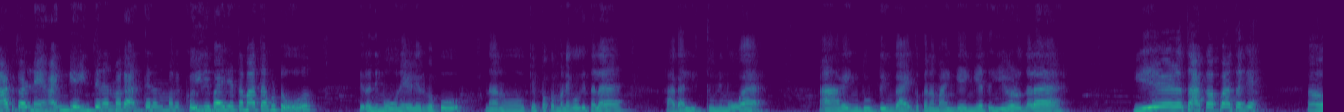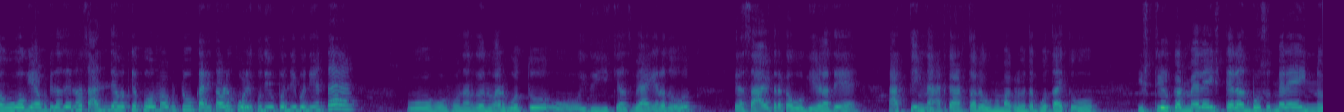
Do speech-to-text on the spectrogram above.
ಆಟ್ಗಳನ್ನೇ ಹಂಗೆ, ಇಂತೆ ನನ್ನ ಮಗ, ಅಂತೆ ನನ್ನ ಮಗ ಕೈಲಿ ಬಾಯಿ ಅಂತ ಮಾತಾಡ್ಬಿಟ್ಟು. ಇರೋ ನಿಮ್ಮ ಅವನೇ ಹೇಳಿರ್ಬೇಕು. ನಾನು ಕೆಪ್ಪಕ್ಕ ಮನೆಗೆ ಹೋಗಿದ್ದಲ್ಲ ಆಗ ಅಲ್ಲಿ ಇತ್ತು ನಿಮ್ಮ ಅವ್ವ. ಆಗ ಹಿಂಗೆ ದುಡ್ಡು ಹಿಂಗೆ ಆಯ್ತು ಕಣಮ್ಮ, ಹಂಗೆ ಹಿಂಗೆ ಅಂತ ಹೇಳಿದ್ರ ಹೇಳ ತಾಕಪ್ಪ ಆತಾಗೆ ಹೋಗಿ ಹೇಳ್ಬಿಟ್ಟಿರೋದೇನೋ ಸಂಜೆ ಹೊತ್ತಿಗೆ ಫೋನ್ ಮಾಡಿಬಿಟ್ಟು, ಕರಿತಾವಳೆ, ಕೋಳಿ ಕುದಿ ಬನ್ನಿ ಬನ್ನಿ ಅಂತ. ಓಹೋ ನನಗೆ ಅನುಮಾನ ಗೊತ್ತು. ಓ, ಇದು ಈ ಕೆಲಸವೇ ಆಗಿರೋದು. ಇಲ್ಲ ಸಾವಿತ್ರಕ ಹೋಗಿ ಹೇಳದೆ ಅತ್ತಿಂಗ್ ನಾಟಕ ಆಡ್ತಾರೆ ಹುಣ್ಣು ಮಗಳು ಅಂತ ಗೊತ್ತಾಯ್ತು. ಇಷ್ಟು ತಿಳ್ಕೊಂಡ್ಮೇಲೆ ಇಷ್ಟೆಲ್ಲ ಅನ್ಭವಿಸಿದ ಮೇಲೆ ಇನ್ನೂ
